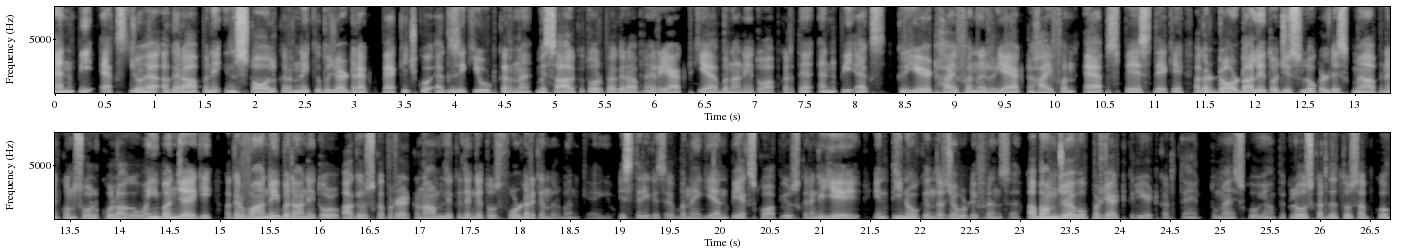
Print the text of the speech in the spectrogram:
एनपीएक्स जो है, अगर आपने इंस्टॉल करने के बजाय डायरेक्ट पैकेज को एग्जीक्यूट करना है, मिसाल के तौर पर अगर आपने रिएक्ट किया है बनानी है तो आप करते हैं NPX create hyphen react hyphen app space देके। अगर डॉट डाले तो जिस लोकल डिस्क में आपने कंसोल खोला होगा, वहीं बन जाएगी। अगर वहाँ नहीं बनानी तो आगे उसका प्रोजेक्ट का नाम लिख देंगे तो उस फोल्डर के अंदर बन के आएगी। इस तरीके से बनेगी एनपीएक्स को आप यूज़ करेंगे। ये, इन तीनों के अंदर जो वो डिफरेंस है। अब हम जो है वो प्रोजेक्ट क्रिएट करते हैं। तो मैं इसको यहाँ पे क्लोज कर देता हूँ सबको।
